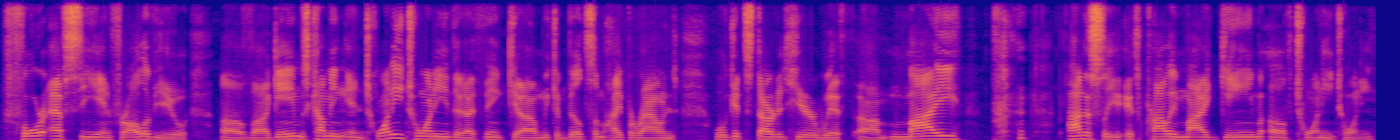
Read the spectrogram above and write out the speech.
for FC and for all of you of uh, games coming in 2020 that I think um, we can build some hype around. We'll get started here with um, my. honestly, it's probably my game of 2020.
